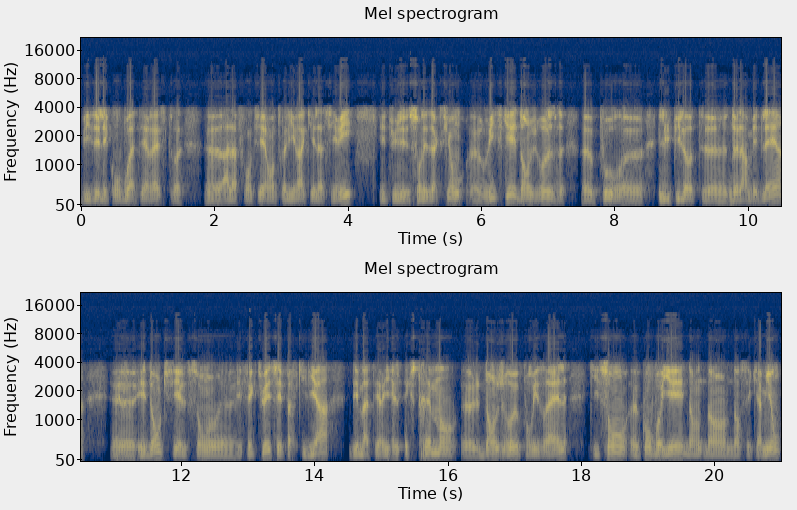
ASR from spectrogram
viser les convois terrestres à la frontière entre l'Irak et la Syrie, est une, sont des actions risquées, dangereuses pour les pilotes de l'armée de l'air. et donc, si elles sont effectuées, c'est parce qu'il y a des matériels extrêmement dangereux pour Israël qui sont convoyés dans, ces camions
